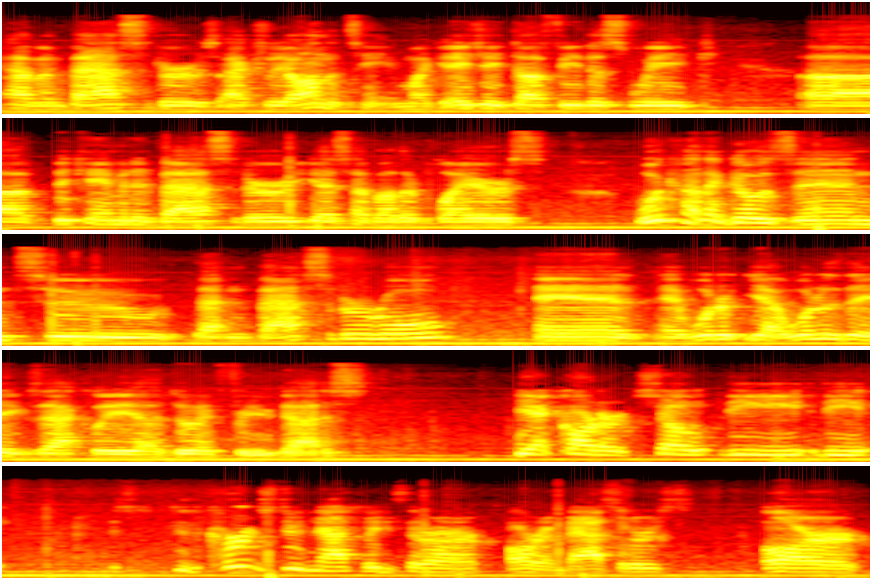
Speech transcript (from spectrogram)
have ambassadors actually on the team. Like AJ Duffy this week uh, became an ambassador. You guys have other players. What kind of goes into that ambassador role, and and what are yeah what are they exactly uh, doing for you guys? Yeah, Carter. So the the the current student athletes that are are ambassadors are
